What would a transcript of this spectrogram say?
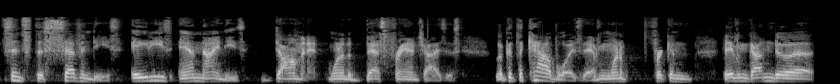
Since the 70s, 80s, and 90s, dominant, one of the best franchises. Look at the Cowboys. They haven't won a freaking, they haven't gotten to a,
